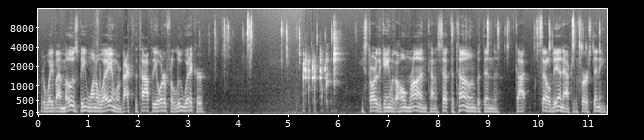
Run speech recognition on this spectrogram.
Put away by Moseby, one away, and we're back to the top of the order for Lou Whitaker. He started the game with a home run, kind of set the tone, but then got settled in after the first inning.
